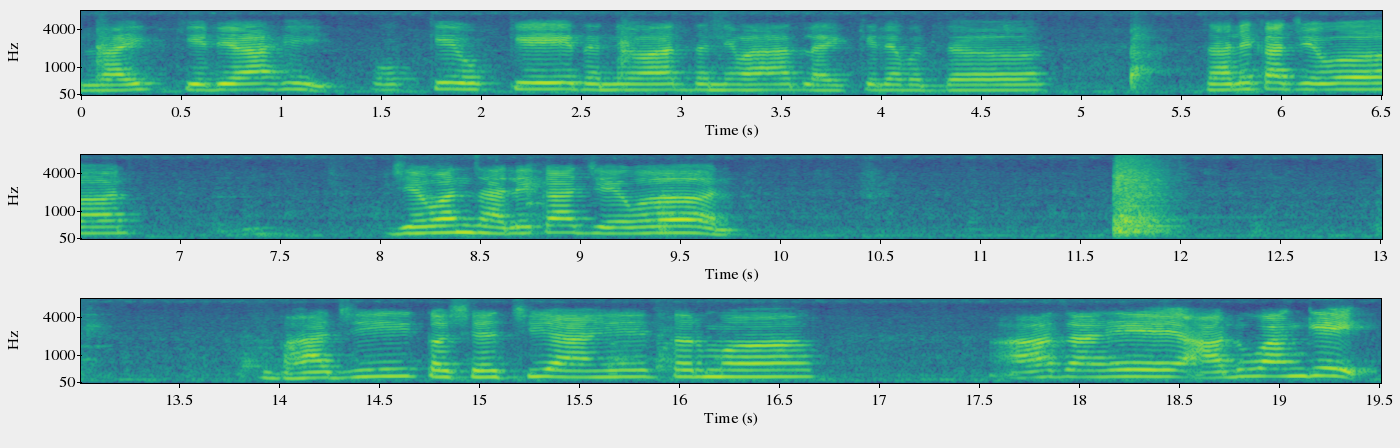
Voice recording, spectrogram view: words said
लाईक केले आहे. ओके ओके धन्यवाद धन्यवाद लाईक केल्याबद्दल. झाले का जेवण? जेवण झाले का जेवण? भाजी कशाची आहे? तर मग आज आहे आलू वांगे.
